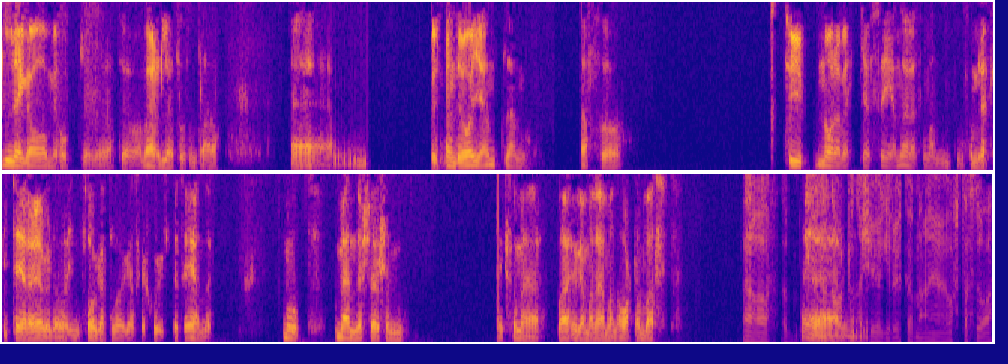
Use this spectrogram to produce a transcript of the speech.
lägga av med hockeyn och att jag var värdelös och sånt där. Eh, men det var egentligen alltså typ några veckor senare som man som reflekterade över det och insåg att det var ganska sjukt beteende mot människor som liksom är, vad hur gammal är man? 18 bast. Ja, mellan Eh. 18 och 20 brukar man ju oftast vara.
